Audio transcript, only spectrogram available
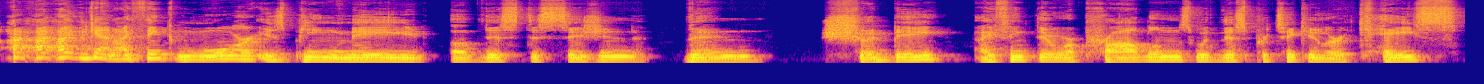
I, I, again, I think more is being made of this decision than should be. I think there were problems with this particular case.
